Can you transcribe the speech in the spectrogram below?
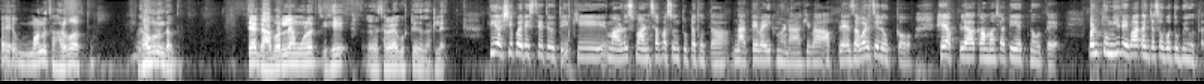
काय माणूस हळवा असतो घाबरून जातो. त्या घाबरल्यामुळंच हे सगळ्या गोष्टी घडल्या. ती अशी परिस्थिती होती की माणूस माणसापासून तुटत होता नातेवाईक म्हणा किंवा आपल्या जवळचे लोक हे आपल्या कामासाठी येत नव्हते. पण तुम्ही तेव्हा त्यांच्यासोबत उभे होतात.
